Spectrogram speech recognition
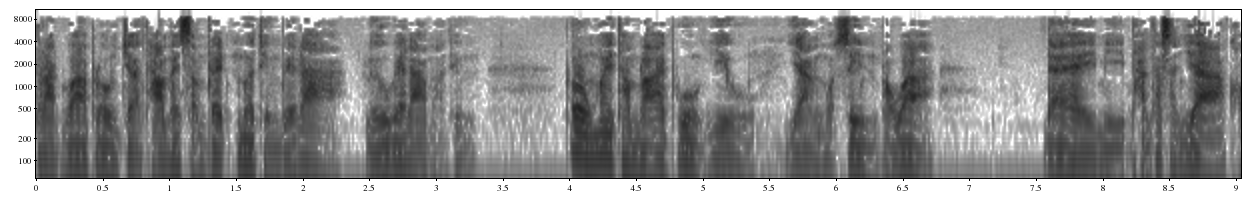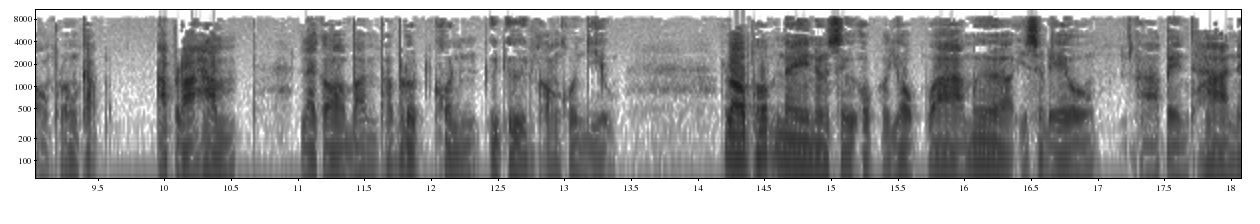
ตรัสว่าพระองค์จะทำให้สำเร็จเมื่อถึงเวลาหรือเวลามาถึง พระองค์ไม่ทำลายพวกยิวอย่างหมดสิ้น เพราะว่าได้มีพันธสัญญาของพระองค์กับอับราฮัม และก็บรรพบุรุษคนอื่นๆ ของคนยิว เราพบในหนังสืออพยพว่าเมื่ออิสราเอลเป็นท่าใน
